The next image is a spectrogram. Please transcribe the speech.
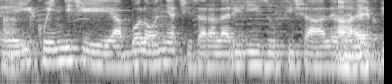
ah. il 15 a Bologna ci sarà la release ufficiale ah, ecco,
